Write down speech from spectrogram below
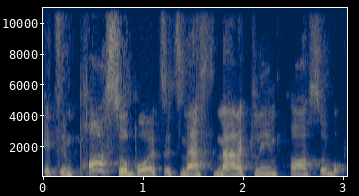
it's impossible. It's, it's mathematically impossible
